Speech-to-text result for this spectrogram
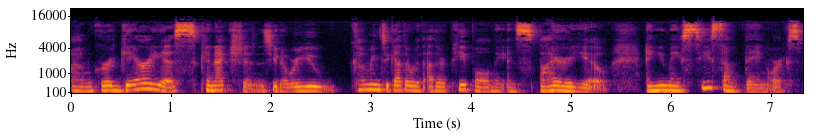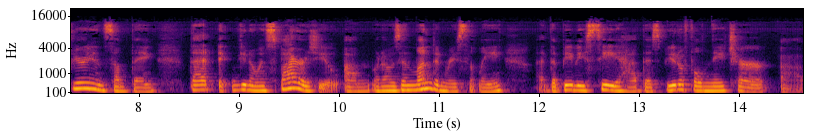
um, gregarious connections, you know, where you coming together with other people may inspire you and you may see something or experience something that, you know, inspires you. Um, when I was in London recently, the BBC had this beautiful nature uh,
